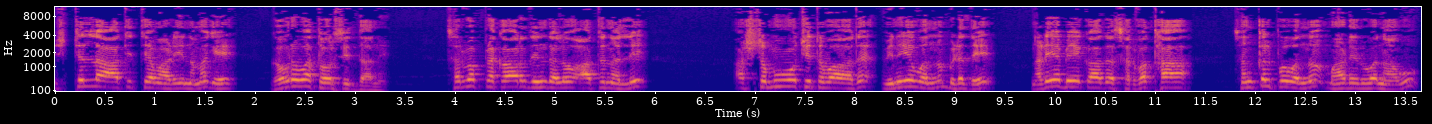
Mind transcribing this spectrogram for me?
ಇಷ್ಟೆಲ್ಲ ಆತಿಥ್ಯ ಮಾಡಿ ನಮಗೆ ಗೌರವ ತೋರಿಸಿದ್ದಾನೆ. ಸರ್ವ ಪ್ರಕಾರದಿಂದಲೂ ಆತನಲ್ಲಿ ಅಷ್ಟಮೋಚಿತವಾದ ವಿನಯವನ್ನು ಬಿಡದೆ ನಡೆಯಬೇಕಾದ ಸರ್ವಥಾ ಸಂಕಲ್ಪವನ್ನು ಮಾಡಿರುವ ನಾವು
